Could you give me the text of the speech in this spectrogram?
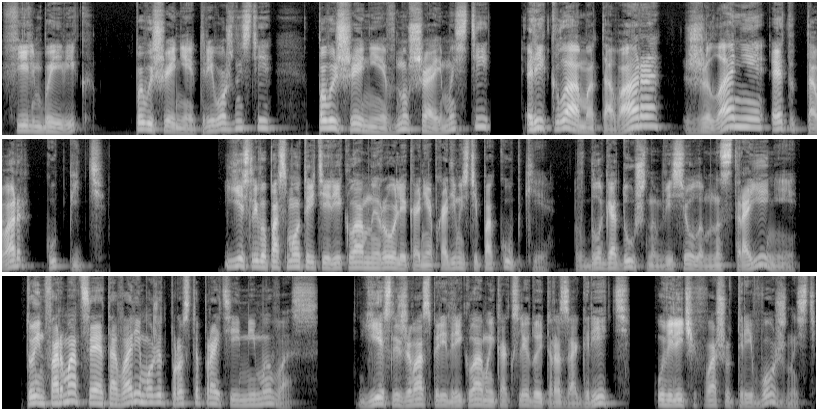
Фильм-боевик, повышение тревожности, повышение внушаемости Реклама товара, желание этот товар купить. Если вы посмотрите рекламный ролик о необходимости покупки в благодушном веселом настроении, то информация о товаре может просто пройти мимо вас. Если же вас перед рекламой как следует разогреть, увеличив вашу тревожность,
